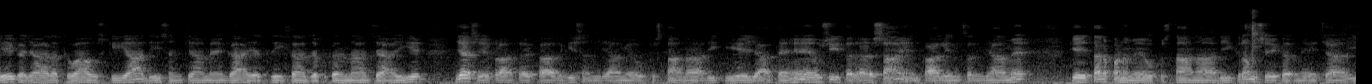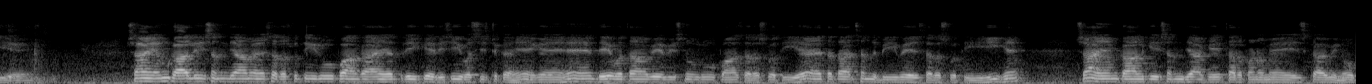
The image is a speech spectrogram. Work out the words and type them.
एक हज़ार अथवा उसकी आदि संख्या में गायत्री का जप करना चाहिए। जैसे प्रातः काल की संध्या में उपस्थान आदि किए जाते हैं, उसी तरह सायंकालीन संध्या में के तर्पण में उपस्थान आदि क्रम से करने चाहिए। सायंकाली संध्या में सरस्वती रूपा गायत्री के ऋषि वशिष्ठ कहे गए हैं, देवता वे विष्णु रूपा सरस्वती है तथा छंद भी वे सरस्वती ही है। सायंकाल की संध्या के तर्पण में इसका विनोद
